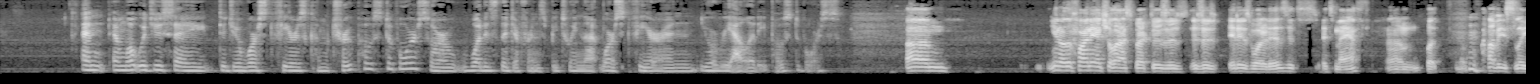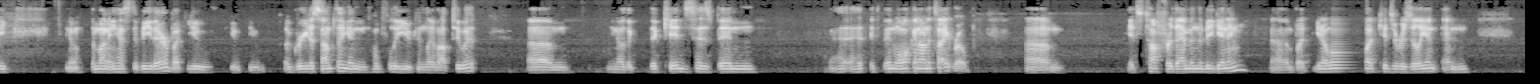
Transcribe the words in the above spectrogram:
And and what would you say? Did your worst fears come true post divorce, or what is the difference between that worst fear and your reality post divorce? Um, you know, the financial aspect is, is is, is it is what it is. It's it's math, um, but you know, obviously, you know, the money has to be there. But you you you agree to something, and hopefully, you can live up to it. Um, you know, the the kids has been it's been walking on a tightrope. Um, it's tough for them in the beginning, uh, but you know what? Kids are resilient and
